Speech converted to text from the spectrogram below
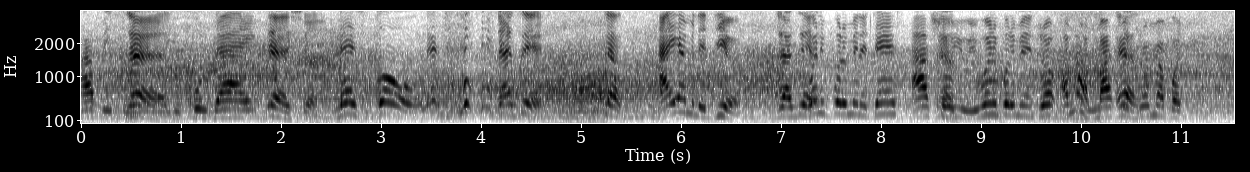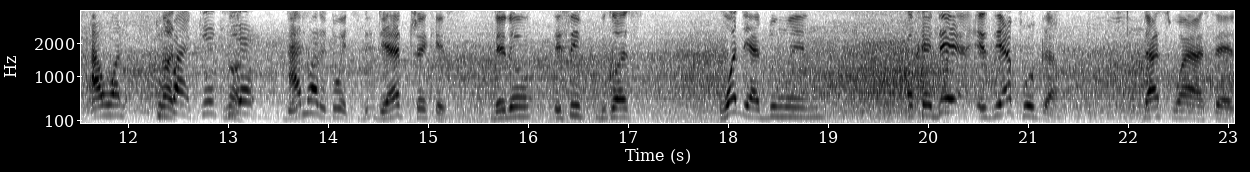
happy to Yeah. you cool guy. Yeah, sure. Let's go. Let's That's it. Look, I am in the deal. That's it. When you put him in the dance, I'll show Yeah. you. You want to put him in the drum? I'm not a master Yeah. drummer, but I want to No, find cake no, here. I know how to do it. The- Their trick is, they don't, you see, because what they are doing, okay, they, it's their program. That's why I said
